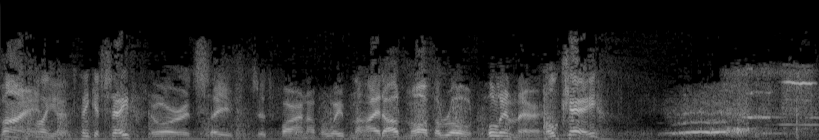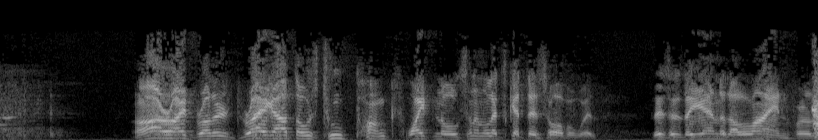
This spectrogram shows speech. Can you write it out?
fine. Oh, you think it's safe? Sure, it's safe. It's just far enough away from the hideout and off the road. Pull in there. Okay. All right, brothers. Drag out those two punks, White and Olsen, and let's get this over with. This is the end of the line for them.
